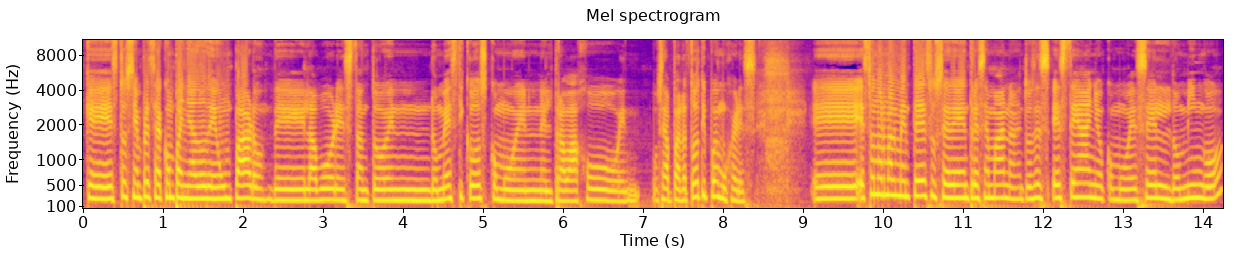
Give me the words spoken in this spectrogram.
que esto siempre se ha acompañado de un paro de labores, tanto en domésticos como en el trabajo, en, o sea, para todo tipo de mujeres. Eh, esto normalmente sucede entre semana, entonces este año, como es el domingo,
